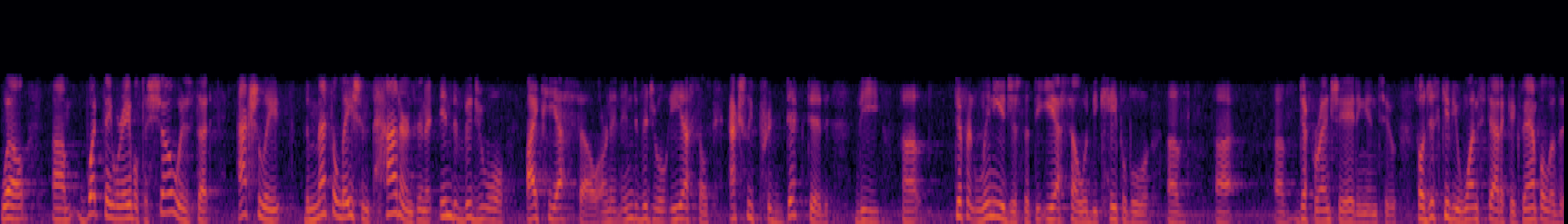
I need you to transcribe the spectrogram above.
Well, um, what they were able to show is that actually the methylation patterns in an individual IPS cell or in an individual ES cell actually predicted the uh, different lineages that the ES cell would be capable of, uh, of differentiating into. So I'll just give you one static example of the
